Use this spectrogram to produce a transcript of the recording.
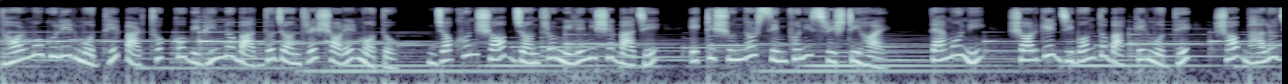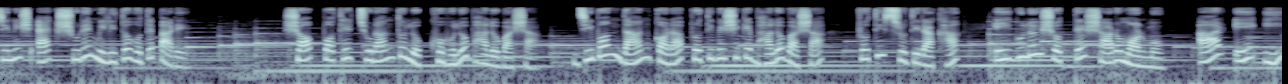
ধর্মগুলির মধ্যে পার্থক্য বিভিন্ন বাদ্যযন্ত্রের স্বরের মতো। যখন সব যন্ত্র মিলেমিশে বাজে, একটি সুন্দর সিম্ফনি সৃষ্টি হয়। তেমনি, স্বর্গের জীবন্ত বাক্যের মধ্যে সব ভালো জিনিস এক সুরে মিলিত হতে পারে। সব পথের চূড়ান্ত লক্ষ্য হল ভালোবাসা। জীবন দান করা, প্রতিবেশীকে ভালোবাসা, প্রতিশ্রুতি রাখা, এইগুলোই সত্যের সারমর্ম। আর এই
